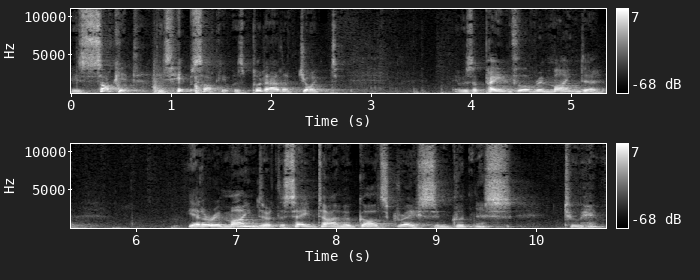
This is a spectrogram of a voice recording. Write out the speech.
His socket, his hip socket, was put out of joint. It was a painful reminder, yet a reminder at the same time of God's grace and goodness to him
